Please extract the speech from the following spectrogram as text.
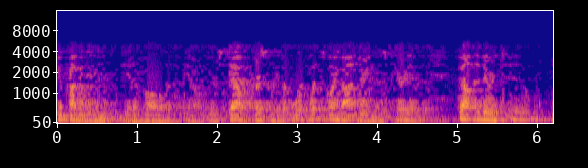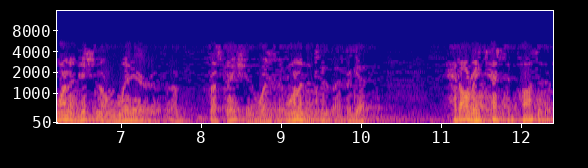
You probably didn't get involved, you know, yourself personally, but what, what's going on during this period? Well, there was uh, one additional layer of, of frustration was that one of the two, I forget, had already tested positive.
